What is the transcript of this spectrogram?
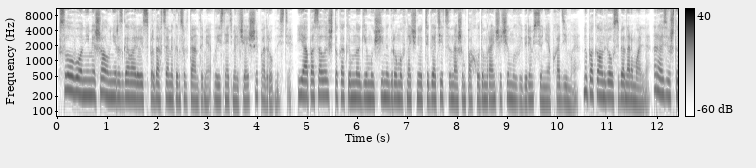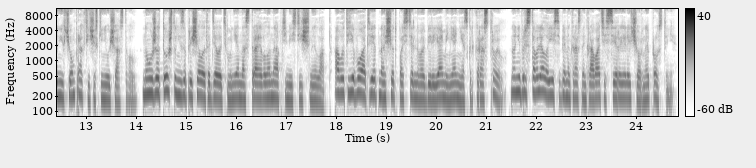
К слову, он не мешал мне разговаривать с продавцами-консультантами, выяснять мельчайшие подробности. Я опасалась, что, как и многие мужчины, Громов начнет тяготиться нашим походом раньше, чем мы выберем все необходимое. Но пока он вел себя нормально, разве что ни в чем практически не участвовал. Но уже то, что не запрещал это делать мне, настраивало на оптимистичный лад. А вот его ответ насчет постельного белья меня несколько расстроил. Но не представляла я себе на красной кровати серые или черные простыни.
